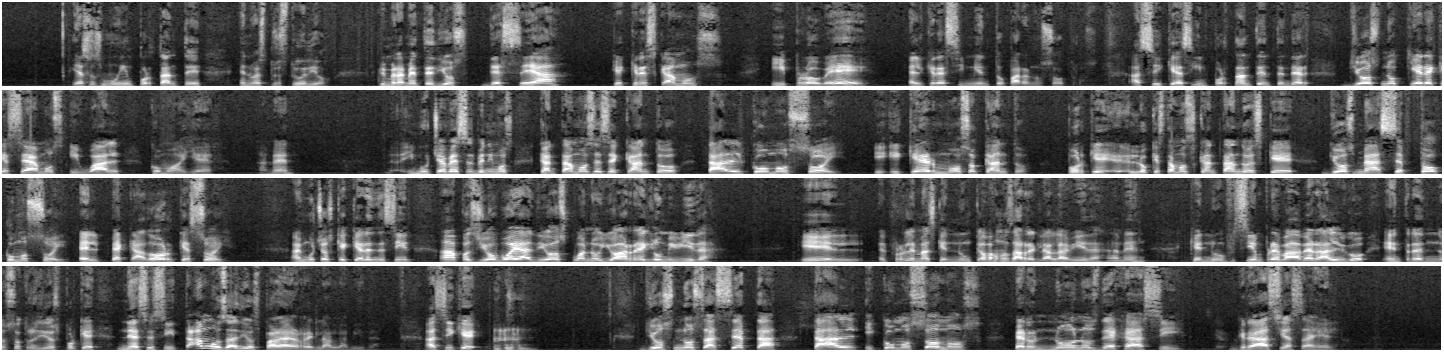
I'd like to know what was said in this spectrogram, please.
Y eso es muy importante en nuestro estudio. Primeramente, Dios desea que crezcamos y provee el crecimiento para nosotros. Así que es importante entender, Dios no quiere que seamos igual como ayer. Amén. Y muchas veces venimos, cantamos ese canto tal como soy. Y, y qué hermoso canto, porque lo que estamos cantando es que Dios me aceptó como soy, el pecador que soy. Hay muchos que quieren decir, ah, pues yo voy a Dios cuando yo arreglo mi vida. Y el, el problema es que nunca vamos a arreglar la vida, amén. Que siempre va a haber algo entre nosotros y Dios porque necesitamos a Dios para arreglar la vida. Así que Dios nos acepta tal y como somos, pero no nos deja así, gracias a Él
